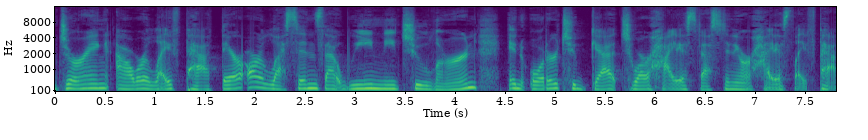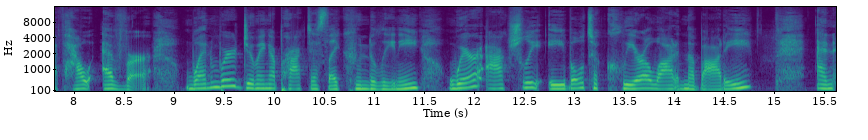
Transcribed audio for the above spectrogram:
during our life path, there are lessons that we need to learn in order to get to our highest destiny or highest life path. However, when we're doing a practice like Kundalini, we're actually able to clear a lot in the body and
